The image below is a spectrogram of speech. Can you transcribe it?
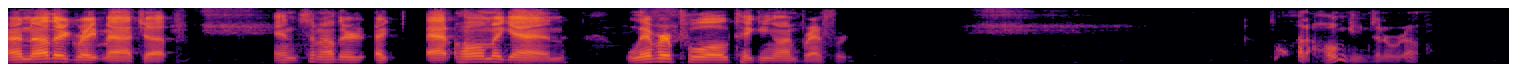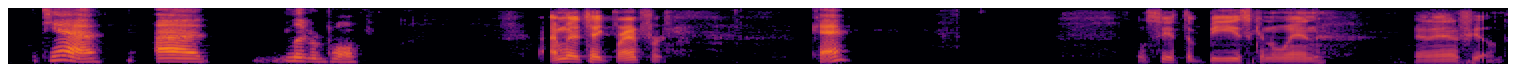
another great matchup, and some other uh, at home again. Liverpool taking on Brentford. There's a lot of home games in a row. Yeah, uh, Liverpool. I'm gonna take Brentford. Okay, We'll see if the bees can win at Anfield.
